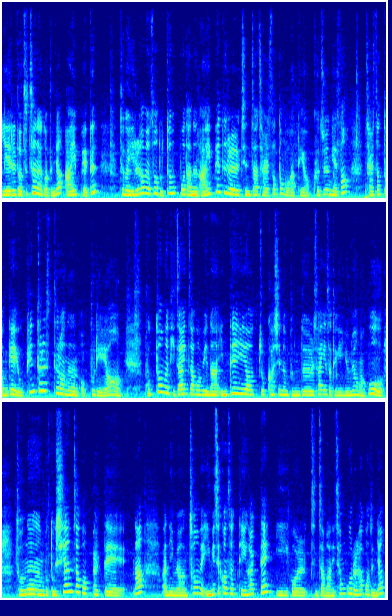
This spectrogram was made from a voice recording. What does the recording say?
얘를 더 추천하거든요. 아이패드? 제가 일을 하면서 노트북보다는 아이패드를 진짜 잘 썼던 것 같아요. 그중에서 잘 썼던 게 이 Pinterest라는 어플이에요. 보통은 디자인 작업이나 인테리어 쪽 하시는 분들 사이에서 되게 유명하고 저는 보통 시안 작업할 때나 아니면 처음에 이미지 컨설팅 할 때 이걸 진짜 많이 참고를 하거든요.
